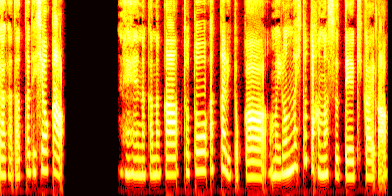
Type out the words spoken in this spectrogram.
かがだったでしょうか？ねえ、なかなか人と会ったりとか、まあ、いろんな人と話すっていう機会が、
